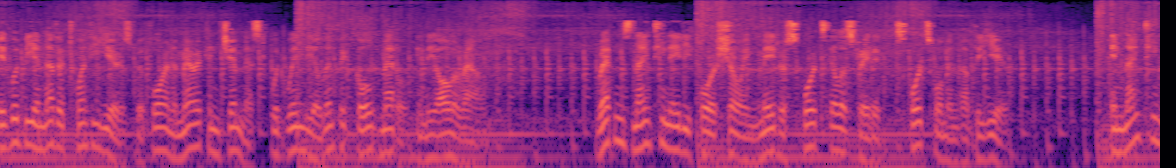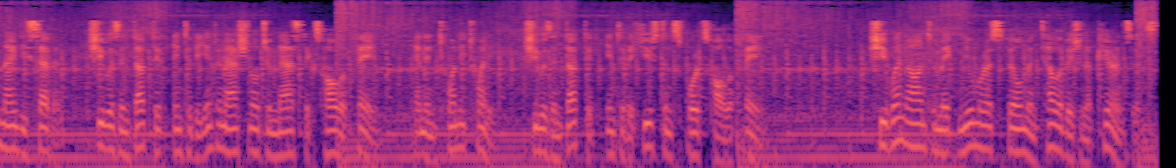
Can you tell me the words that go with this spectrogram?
It would be another 20 years before an American gymnast would win the Olympic gold medal in the all-around. Retton's 1984 showing made her Sports Illustrated Sportswoman of the Year. In 1997, she was inducted into the International Gymnastics Hall of Fame, and in 2020, she was inducted into the Houston Sports Hall of Fame. She went on to make numerous film and television appearances,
